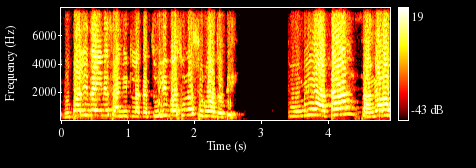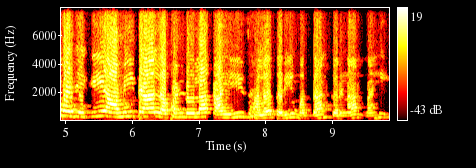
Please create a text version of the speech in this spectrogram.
रुपालीताईने सांगितलं का चुलीपासूनच सुरुवात होते. तुम्ही आता सांगायला पाहिजे की आम्ही त्या लफंडूला काही झालं तरी मतदान करणार नाही.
